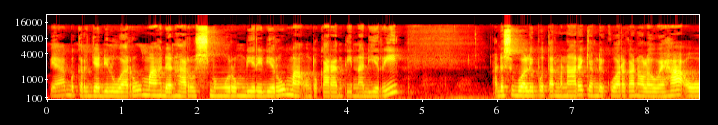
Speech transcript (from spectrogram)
ya bekerja di luar rumah dan harus mengurung diri di rumah untuk karantina diri. Ada sebuah liputan menarik yang dikeluarkan oleh WHO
